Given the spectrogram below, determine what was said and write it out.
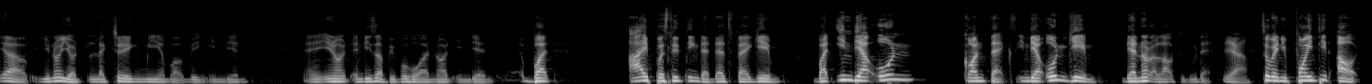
yeah, you know, you're lecturing me about being Indian, and you know, and these are people who are not Indian, but I personally think that that's fair game. But in their own context, in their own game, they are not allowed to do that. yeah. So when you point it out,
